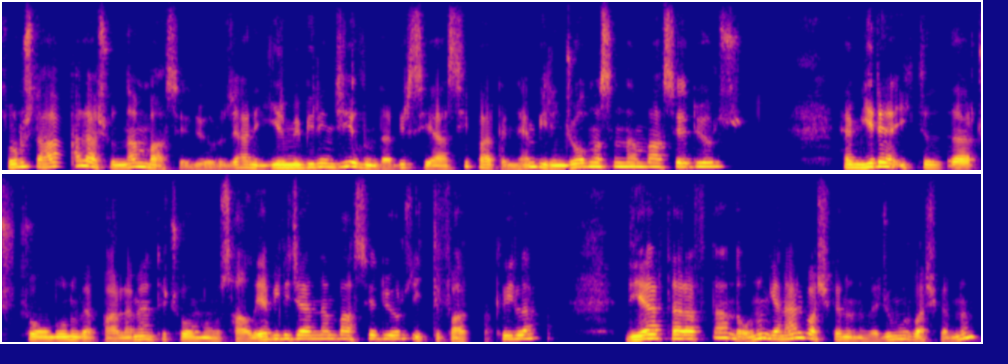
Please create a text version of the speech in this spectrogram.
sonuçta hala şundan bahsediyoruz. Yani 21. yılında bir siyasi partinin hem birinci olmasından bahsediyoruz. Hem yine iktidar çoğunluğunu ve parlamento çoğunluğunu sağlayabileceğinden bahsediyoruz ittifakıyla. Diğer taraftan da onun genel başkanının ve cumhurbaşkanının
